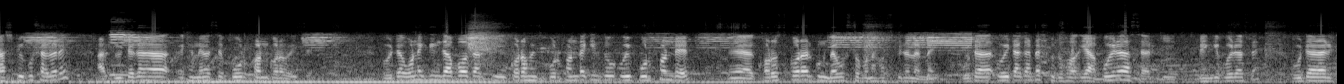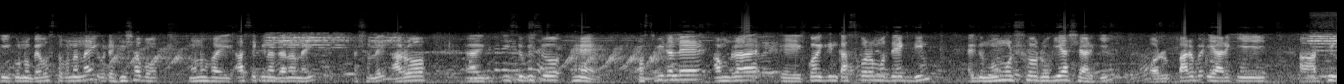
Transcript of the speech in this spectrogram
রাষ্ট্রীয় কোষাগারে আর দুই টাকা এখানে হচ্ছে পোর ফান্ড করা হয়েছে। ওইটা অনেক দিন যাবত আর কি করা হয়েছে পোর ফান্ডটা, কিন্তু ওই পোর ফান্ডের খরচ করার কোনো ব্যবস্থাপনা হসপিটালে নাই। ওটা ওই টাকাটা শুধু ইয়া পয়রা আছে আর কি, ব্যাংকে পয়রা আছে। ওইটার আর কি কোনো ব্যবস্থাপনা নাই ওটা হিসাবও মনে হয় আছে কিনা জানা নাই। আসলে আরও কিছু কিছু হ্যাঁ হসপিটালে আমরা কয়েকদিন কাজ করার মধ্যে একদিন একজন মুমূর্ষ রোগী আসে আর কি। ওর পারবে আর কি আর্থিক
